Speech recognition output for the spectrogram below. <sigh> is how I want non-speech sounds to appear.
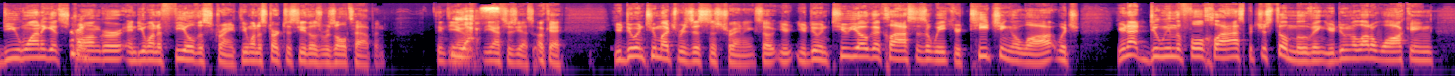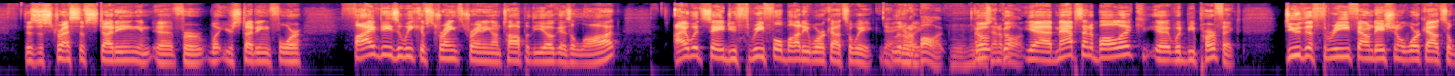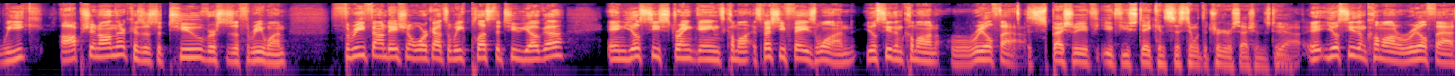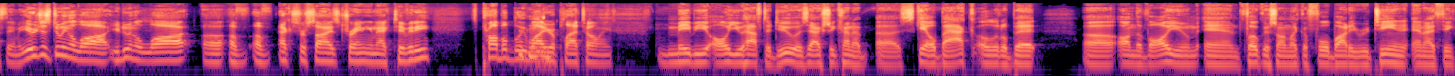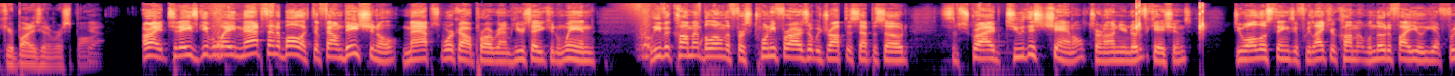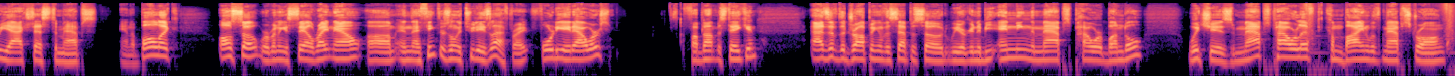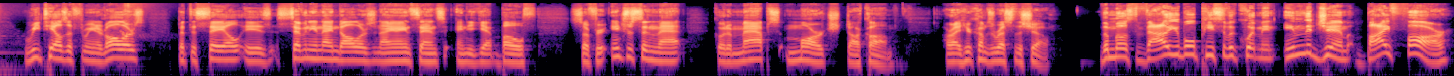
Do you want to get stronger and do you want to feel the strength? Do you want to start to see those results happen? I think the, Yes. the answer is yes. Okay. You're doing too much resistance training. So you're, you're doing two yoga classes a week. You're teaching a lot, which you're not doing the full class, but you're still moving. You're doing a lot of walking. There's a stress of studying and uh, for what you're studying for. Five days a week of strength training on top of the yoga is a lot. I would say do three full body workouts a week. literally. anabolic. Go, Maps go, anabolic. yeah, maps anabolic uh, would be perfect. Do the three foundational workouts a week option on there because there's a two versus a three one. Three foundational workouts a week plus the two yoga, and you'll see strength gains come on, especially phase one. You'll see them come on real fast. Especially if, if you stay consistent with the trigger sessions too. Yeah, it, you'll see them come on real fast, Amy. You're just doing a lot. You're doing a lot uh, of, of exercise, training, and activity. It's probably why <laughs> you're plateauing. maybe all you have to do is actually kind of uh, scale back a little bit uh, on the volume and focus on like a full body routine, and I think your body's going to respond. Yeah. All right, today's giveaway MAPS Anabolic, the foundational MAPS workout program. Here's how you can win. Leave a comment below in the first 24 hours that we drop this episode. Subscribe to this channel, turn on your notifications, do all those things. If we like your comment, we'll notify you. You get free access to MAPS Anabolic. Also, we're running a sale right now, um, and I think there's only two days left, right? 48 hours, if I'm not mistaken. As of the dropping of this episode, we are going to be ending the MAPS Power Bundle, which is MAPS Powerlift combined with MAPS Strong. Retails at $300, but the sale is $79.99, and you get both. So if you're interested in that, go to mapsmarch.com. All right, here comes the rest of the show. The most valuable piece of equipment in the gym by far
